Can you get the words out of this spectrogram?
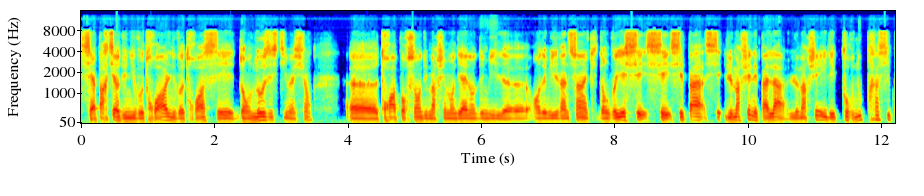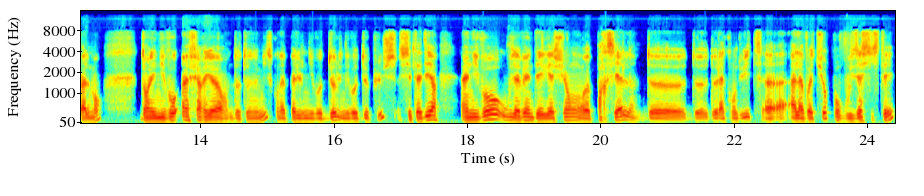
C'est à partir du niveau 3. Le niveau 3, c'est dans nos estimations 3% euh, du marché mondial en 2000 euh, en 2025. Donc vous voyez c'est c'est c'est pas le marché n'est pas là. Le marché il est pour nous principalement dans les niveaux inférieurs d'autonomie, ce qu'on appelle le niveau 2, le niveau 2 c'est-à-dire un niveau où vous avez une délégation euh, partielle de de, de la conduite à la voiture pour vous assister,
